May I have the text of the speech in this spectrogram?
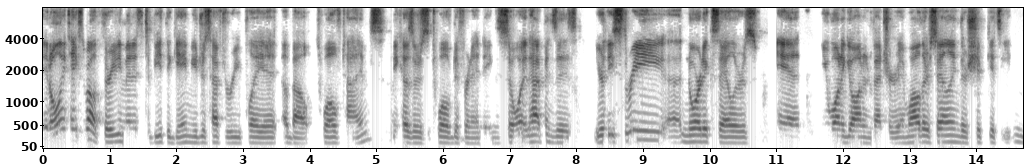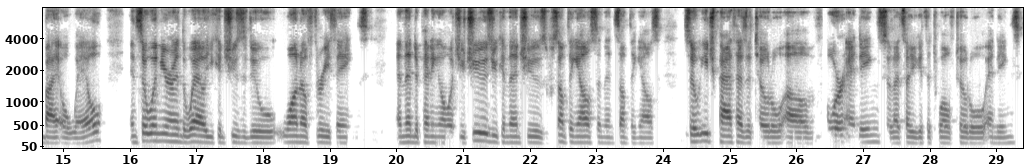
it only takes about 30 minutes to beat the game. You just have to replay it about 12 times because there's 12 different endings. So what happens is you're these three uh, Nordic sailors and you want to go on an adventure. And while they're sailing, their ship gets eaten by a whale. And so when you're in the whale, you can choose to do one of three things. And then depending on what you choose, you can then choose something else and then something else. So each path has a total of four endings. So that's how you get the 12 total endings.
